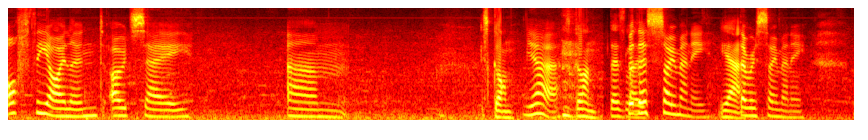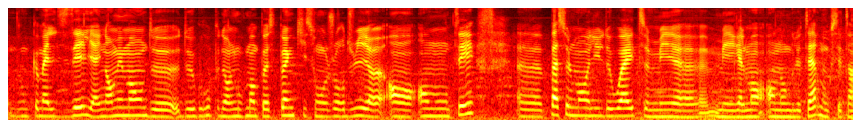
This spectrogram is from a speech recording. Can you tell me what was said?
off the island, I would say, um, It's gone. yeah. It's gone. There's But there's so many. Yeah. There is so many. Donc, comme elle disait, il y a énormément de, de groupes dans le mouvement post-punk qui sont aujourd'hui euh, en, en montée, pas seulement à l'île de White, mais, euh, mais également en Angleterre. Donc, c'est un,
